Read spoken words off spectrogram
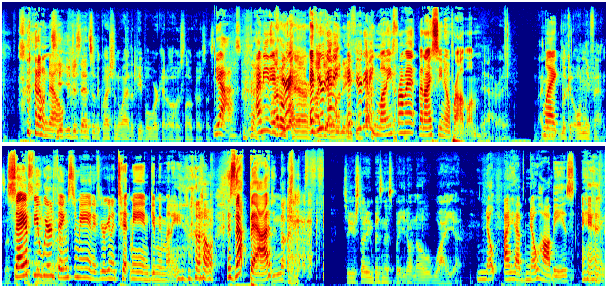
I don't know. See, you just answered the question why the people work at Ojos Locos and stuff. Yeah. I mean if I you're care. if I you're getting money. if you're getting money from it, then I see no problem. Yeah, right. I mean, Like, look at OnlyFans. That's Say like a few weird things to me and if you're going to tip me and give me money. Is that bad? No. so you're studying business, but you don't know why yet. Nope, I have no hobbies and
